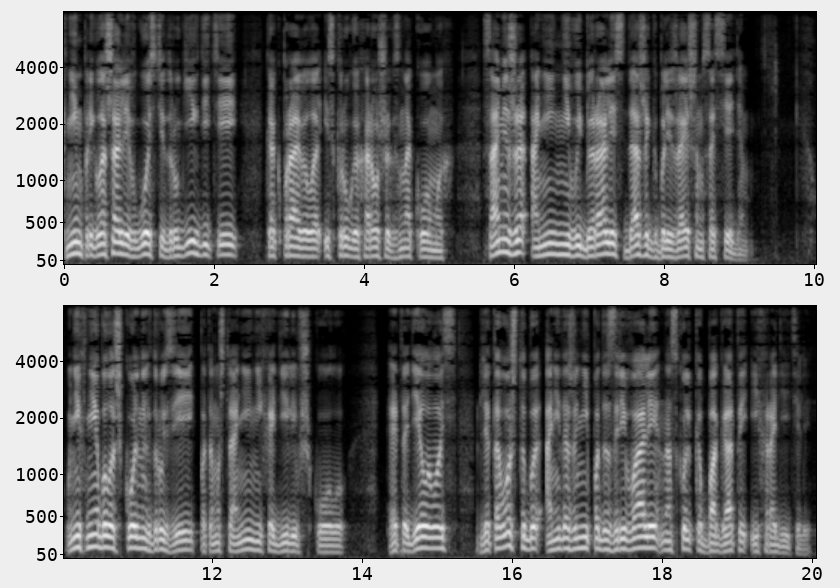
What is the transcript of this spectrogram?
К ним приглашали в гости других детей, как правило, из круга хороших знакомых. Сами же они не выбирались даже к ближайшим соседям. У них не было школьных друзей, потому что они не ходили в школу. Это делалось для того, чтобы они даже не подозревали, насколько богаты их родители.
